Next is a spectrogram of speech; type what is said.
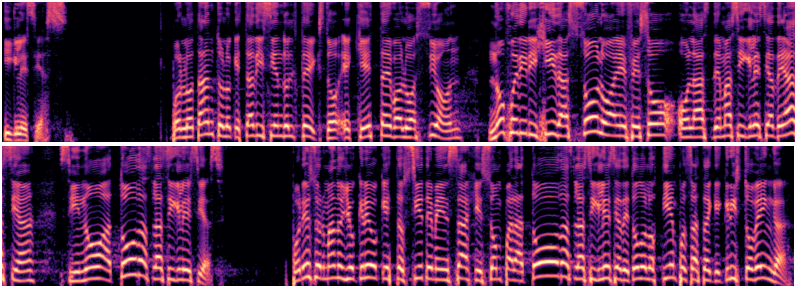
iglesias. Por lo tanto, lo que está diciendo el texto es que esta evaluación no fue dirigida solo a Éfeso o las demás iglesias de Asia, sino a todas las iglesias. Por eso, hermano, yo creo que estos siete mensajes son para todas las iglesias de todos los tiempos hasta que Cristo venga.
